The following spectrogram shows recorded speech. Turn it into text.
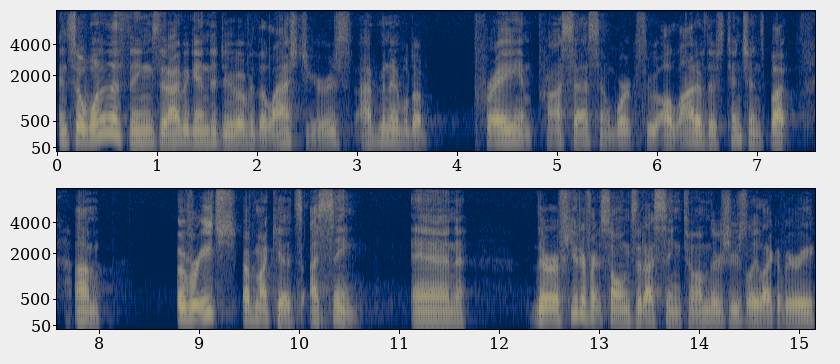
And so, one of the things that I began to do over the last year is I've been able to pray and process and work through a lot of those tensions. But um, over each of my kids, I sing. And there are a few different songs that I sing to them. There's usually like a very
